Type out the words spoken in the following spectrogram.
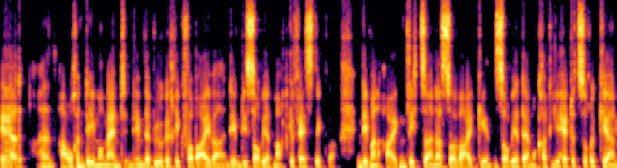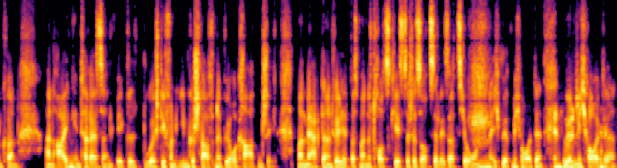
Er hat äh, auch in dem Moment, in dem der Bürgerkrieg vorbei war, in dem die Sowjetmacht gefestigt war, in dem man eigentlich zu einer so weitgehenden Sowjetdemokratie hätte zurückkehren können, ein Eigeninteresse entwickelt durch die von ihm geschaffene Bürokratenschicht. Man merkt da natürlich etwas meine trotzkistische Sozialisation. Ich würde mich heute, würde mich heute,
